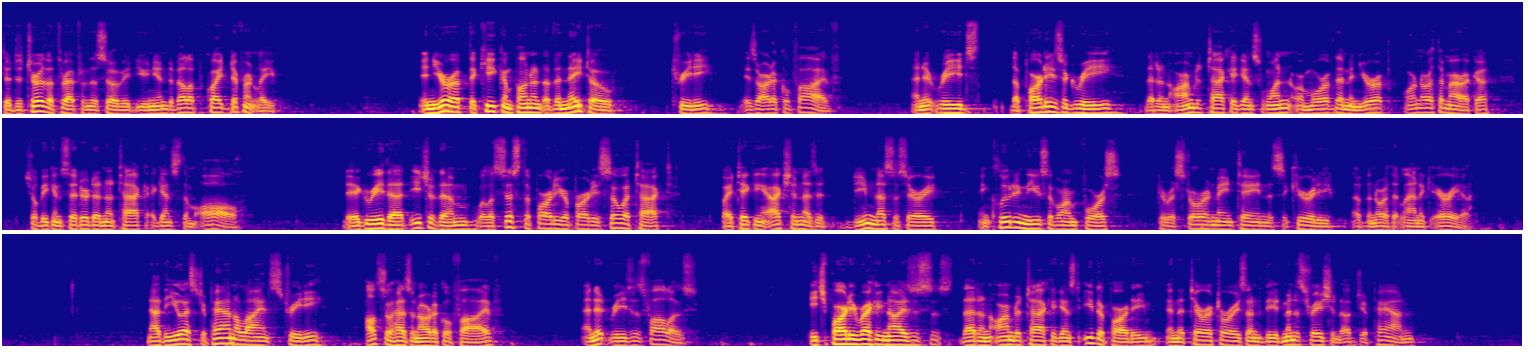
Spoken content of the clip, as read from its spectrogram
to deter the threat from the Soviet Union developed quite differently. In Europe, the key component of the NATO treaty is Article 5, and it reads The parties agree that an armed attack against one or more of them in Europe or North America shall be considered an attack against them all. They agree that each of them will assist the party or parties so attacked by taking action as it deemed necessary, including the use of armed force, to restore and maintain the security of the North Atlantic area. Now, the US Japan Alliance Treaty also has an Article 5, and it reads as follows Each party recognizes that an armed attack against either party in the territories under the administration of Japan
